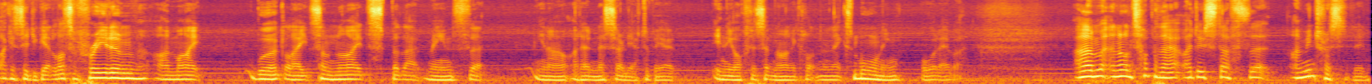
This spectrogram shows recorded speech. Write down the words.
like I said, you get lots of freedom. I might work late some nights, but that means that, you know, I don't necessarily have to be out in the office at nine o'clock in the next morning or whatever. Um, and on top of that, I do stuff that I'm interested in.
